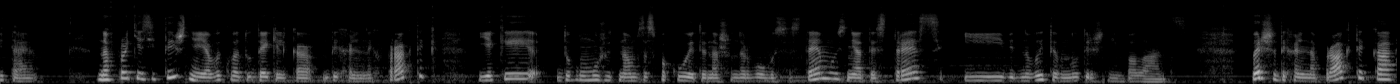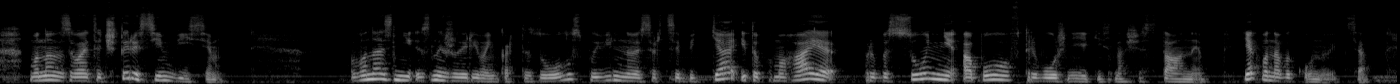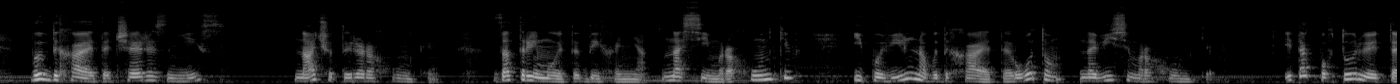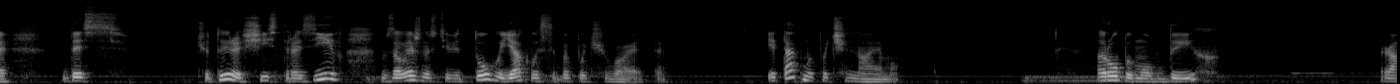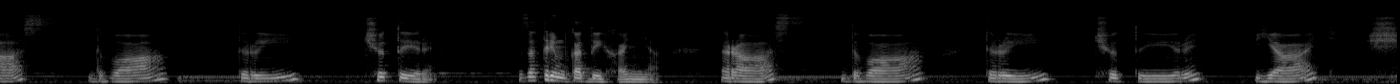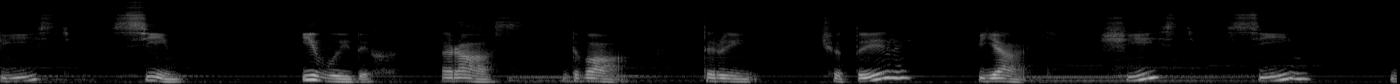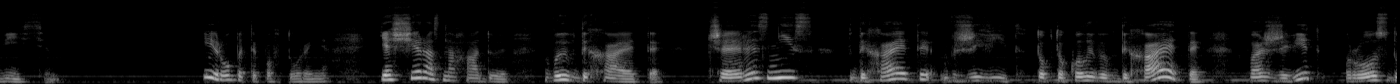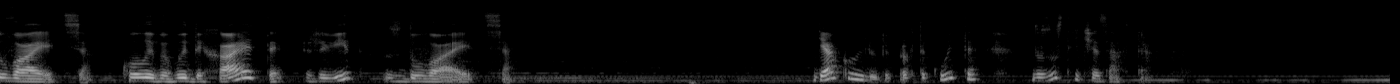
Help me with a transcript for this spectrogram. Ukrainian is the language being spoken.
Вітаю! Навпротязі тижня я викладу декілька дихальних практик, які допоможуть нам заспокоїти нашу нервову систему, зняти стрес і відновити внутрішній баланс. Перша дихальна практика вона називається 4-7-8. Вона знижує рівень кортизолу, сповільнює серцебиття і допомагає при безсонні або в тривожні якісь наші стани. Як вона виконується? Ви вдихаєте через ніс на 4 рахунки. Затримуєте дихання на 7 рахунків і повільно видихаєте ротом на 8 рахунків. І так повторюєте десь 4-6 разів, в залежності від того, як ви себе почуваєте. І так ми починаємо. Робимо вдих. Раз, два, три, чотири. Затримка дихання. Раз, два, три, чотири, п'ять, шість, сім. І видих. Раз, два, три, чотири, п'ять, шість, сім, вісім. І робите повторення. Я ще раз нагадую, ви вдихаєте через ніс, вдихаєте в живіт. Тобто, коли ви вдихаєте, ваш живіт роздувається. Коли ви видихаєте, живіт здувається. Дякую, любі, практикуйте. До зустрічі завтра.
